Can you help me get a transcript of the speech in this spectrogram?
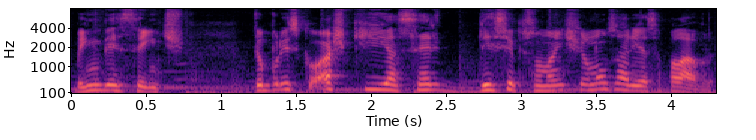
bem decente. Então por isso que eu acho que a série decepcionante eu não usaria essa palavra.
